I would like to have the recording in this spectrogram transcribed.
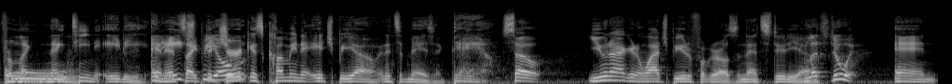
from like 1980, and, And it's like the Jerk is coming to HBO, and it's amazing. Damn. So you and I are gonna watch Beautiful Girls in that studio. Let's do it. And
